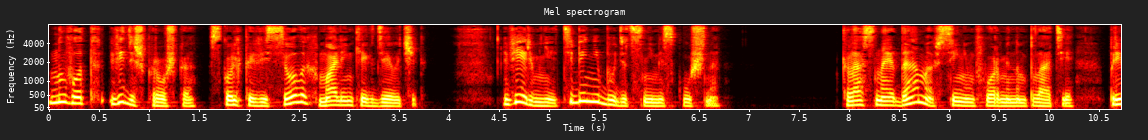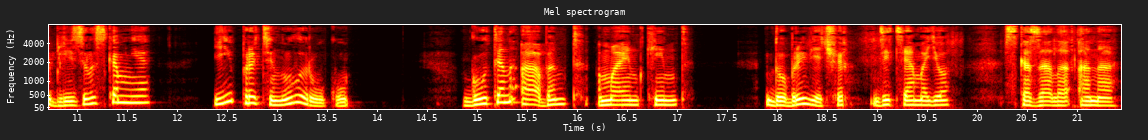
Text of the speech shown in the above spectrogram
«Ну вот, видишь, крошка, сколько веселых маленьких девочек. Верь мне, тебе не будет с ними скучно. Классная дама в синем форменном платье приблизилась ко мне и протянула руку. «Guten Abend, mein Kind». «Добрый вечер, дитя мое», — сказала она.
